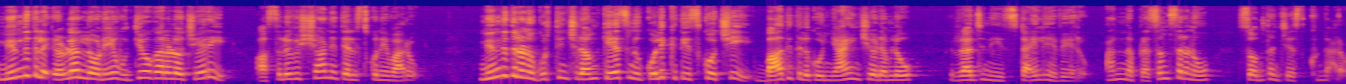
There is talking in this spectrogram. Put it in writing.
నిందితుల ఇళ్ళల్లోనే ఉద్యోగాలలో చేరి అసలు విషయాన్ని తెలుసుకునేవారు. నిందితులను గుర్తించడం కేసును కొలిక్కి తీసుకొచ్చి బాధితులకు న్యాయం చేయడంలో రజనీ స్టైలే వేరు అన్న ప్రశంసలను సొంతం చేసుకున్నారు.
